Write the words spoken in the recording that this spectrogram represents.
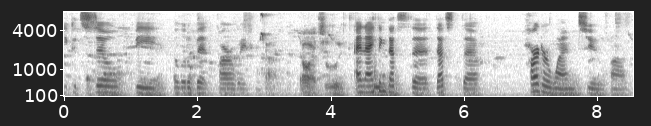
you could still be a little bit far away from god Oh, absolutely. and i think that's the that's the harder one to um,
